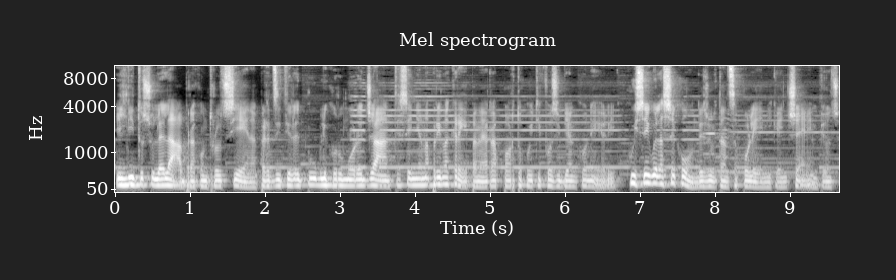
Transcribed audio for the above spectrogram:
Il dito sulle labbra contro il Siena per zittire il pubblico rumoreggiante segna una prima crepa nel rapporto coi tifosi bianconeri, cui segue la seconda esultanza polemica in Champions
